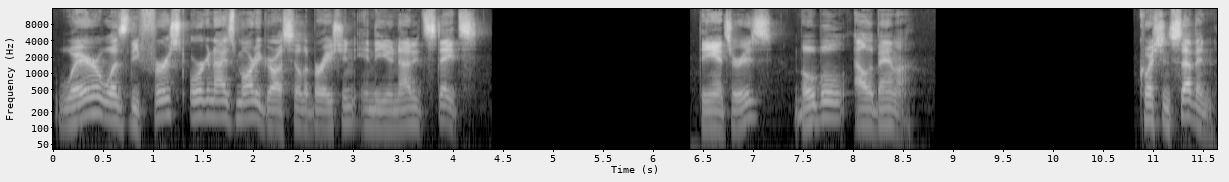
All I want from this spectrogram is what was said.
Where was the first organized Mardi Gras celebration in the United States? The answer is Mobile, Alabama. Question 7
